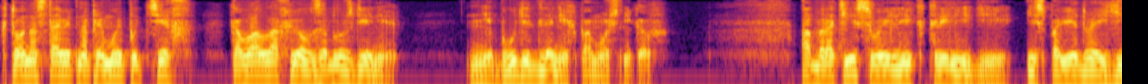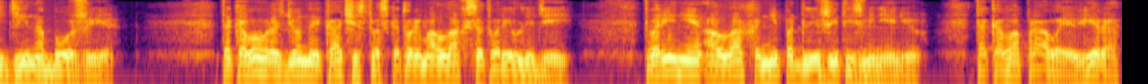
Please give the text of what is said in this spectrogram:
Кто наставит на прямой путь тех, кого Аллах вел в заблуждение, не будет для них помощников. Обрати свой лик к религии, исповедуя едино Божие. Таково врожденное качество, с которым Аллах сотворил людей. Творение Аллаха не подлежит изменению. Такова правая вера,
